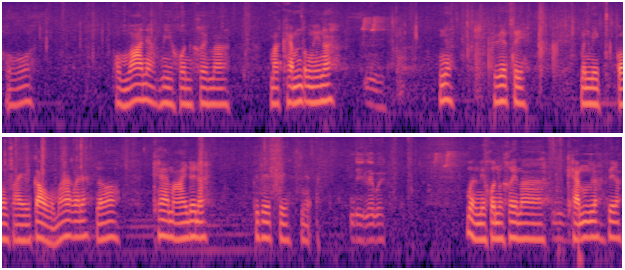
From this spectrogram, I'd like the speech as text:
โอ้ผมว่าเนี่ยมีคนเคยมามาแคมป์ตรงนี้นะอืมเนี่ยพี่เวฟซีมันมีกองไฟเก่ามากแล้วนะ แล้วก็แค่ไม้ด้วยนะ พี่เวฟซีเนี่ย ดีเลยเว้ย เหมือนมีคนเคยมาอืมแคมป์นะพี่นะ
